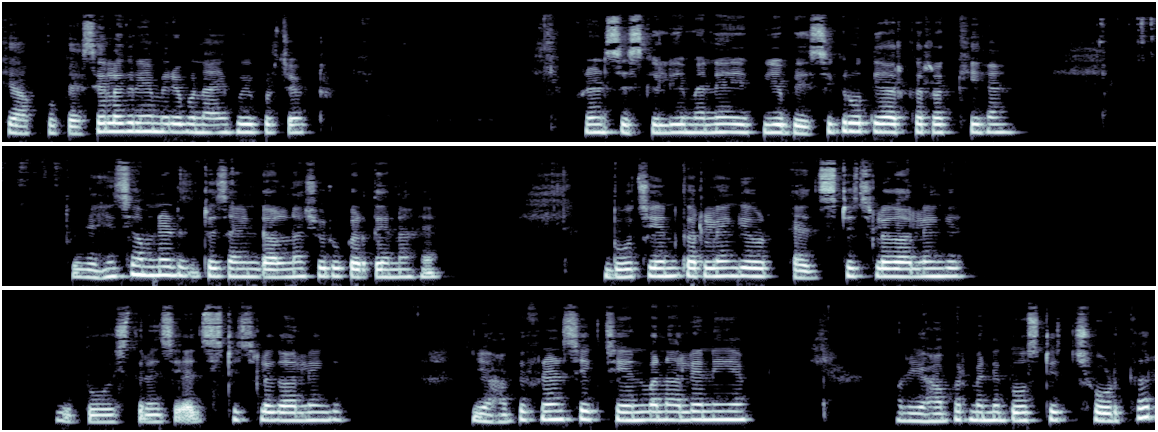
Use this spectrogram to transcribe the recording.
कि आपको कैसे लग रहे हैं मेरे बनाए हुए प्रोजेक्ट फ्रेंड्स इसके लिए मैंने एक ये बेसिक रो तैयार कर रखी है। तो यहीं से हमने डिज़ाइन डालना शुरू कर देना है। दो चेन कर लेंगे और एज स्टिच लगा लेंगे। ये दो इस तरह से एज स्टिच लगा लेंगे। यहाँ पे फ्रेंड्स एक चेन बना लेनी है। और यहाँ पर मैंने दो स्टिच छोड़कर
